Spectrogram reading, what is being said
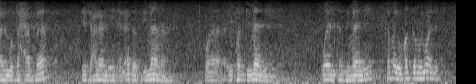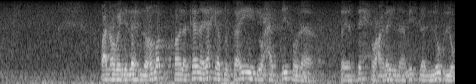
المتحابان يجعلان الأدب إماما ويقدمانه ويلتزمانه كما يقدم الوالد. وعن عبيد الله بن عمر قال كان يحيى بن سعيد يحدثنا فيصح علينا مثل اللؤلؤ.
